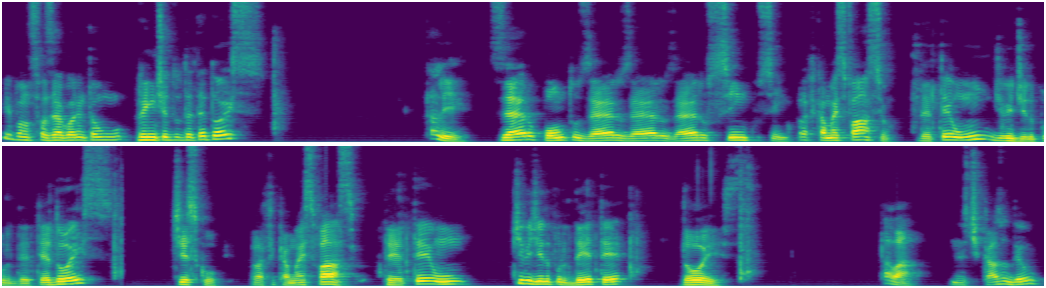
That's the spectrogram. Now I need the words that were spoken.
E vamos fazer agora então o print do DT2, Está ali, 0.00055. Para ficar mais fácil, dt1 dividido por dt2, desculpe, para ficar mais fácil, dt1 dividido por dt2. Está lá. Neste caso deu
